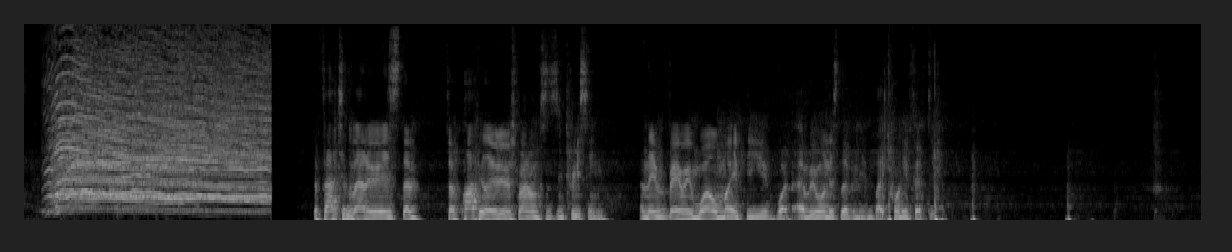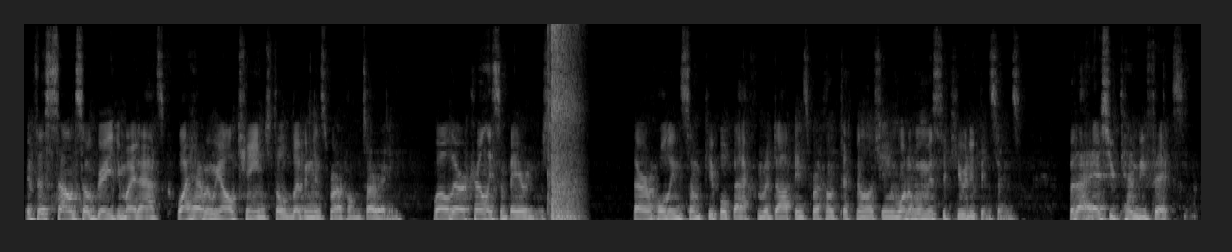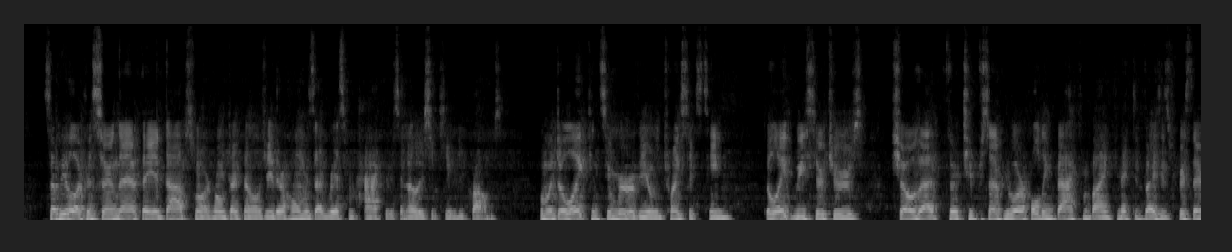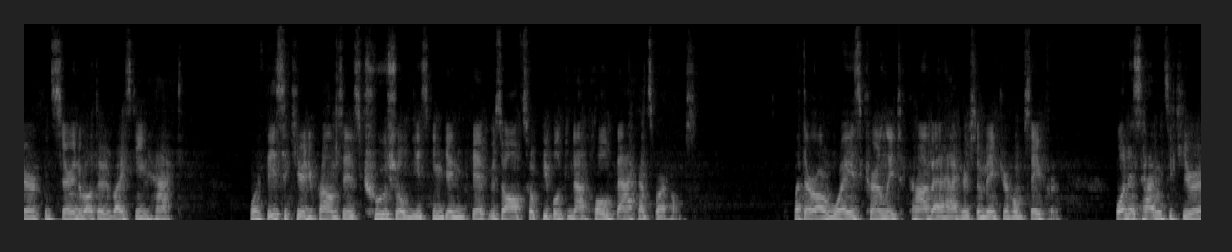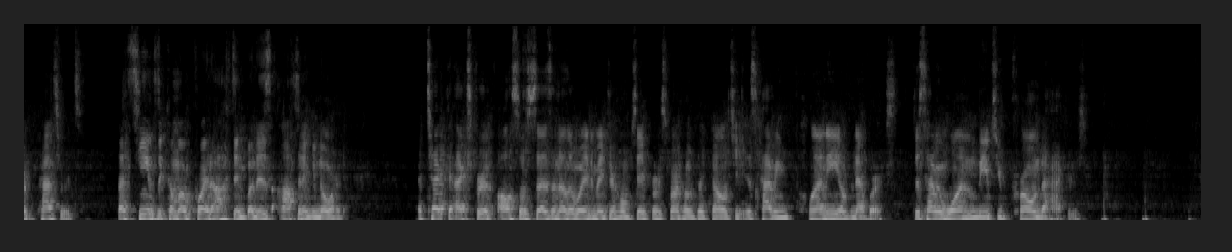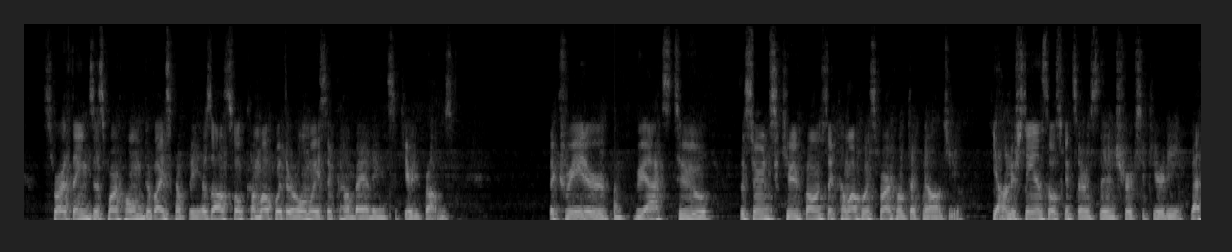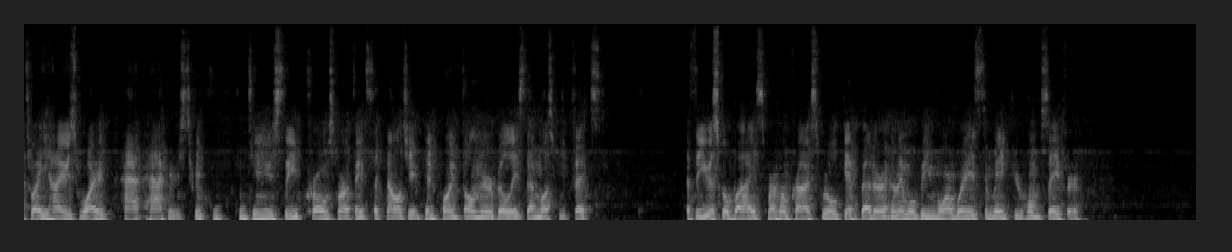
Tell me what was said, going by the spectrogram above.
The fact of the matter is that the popularity of smart homes is increasing, and they very well might be what everyone is living in by 2050. If this sounds so great, you might ask, why haven't we all changed to living in smart homes already? Well, there are currently some barriers that are holding some people back from adopting smart home technology, and one of them is security concerns. But that issue can be fixed. Some people are concerned that if they adopt smart home technology, their home is at risk from hackers and other security problems. From a Deloitte consumer review in 2016, Deloitte researchers show that 13% of people are holding back from buying connected devices because they are concerned about their device getting hacked. With these security problems, it is crucial these can get resolved so people do not hold back on smart homes. But there are ways currently to combat hackers and make your home safer. One is having secure passwords. That seems to come up quite often, but is often ignored. A tech expert also says another way to make your home safer with smart home technology is having plenty of networks. Just having one leaves you prone to hackers. SmartThings, a smart home device company, has also come up with their own ways of combating security problems. The creator reacts to the certain security problems that come up with smart home technology. He understands those concerns to ensure security. That's why he hires white hat hackers to continuously probe SmartThings technology and pinpoint vulnerabilities that must be fixed. As the years go by, smart home products will get better and there will be more ways to make your home safer.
